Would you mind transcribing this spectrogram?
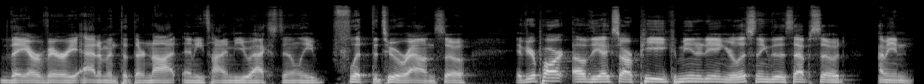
they are very adamant that they're not anytime you accidentally flip the two around so if you're part of the xrp community and you're listening to this episode i mean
